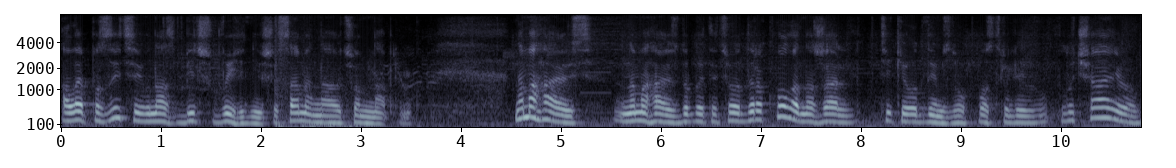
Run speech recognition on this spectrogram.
але позиції у нас більш вигідніші саме на цьому напрямку. Намагаюсь, намагаюсь добити цього дракола. На жаль, тільки одним з двох пострілів влучаю.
